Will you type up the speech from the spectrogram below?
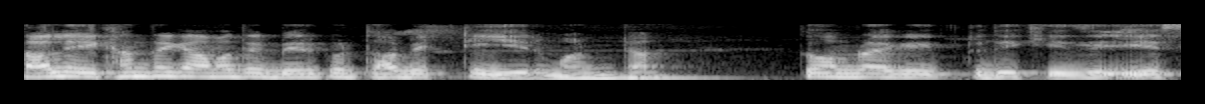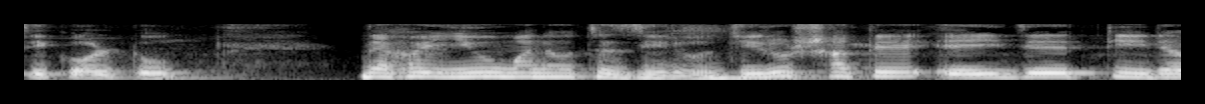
তাহলে এখান থেকে আমাদের বের করতে হবে টি এর মানটা। তো আমরা আগে একটু দেখি যে এস ইকুয়াল টু, দেখো ইউ মানে হচ্ছে জিরো। জিরোর সাথে এই যে টিটা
